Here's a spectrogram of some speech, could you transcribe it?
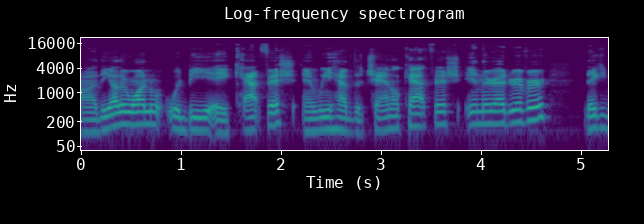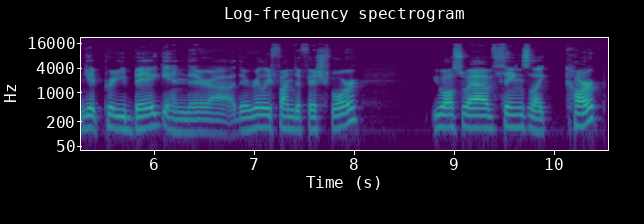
Uh, the other one would be a catfish, and we have the channel catfish in the Red River. They can get pretty big and they're uh, they're really fun to fish for. You also have things like carp,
